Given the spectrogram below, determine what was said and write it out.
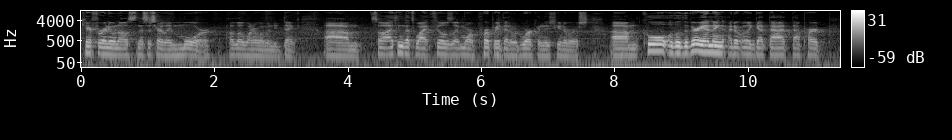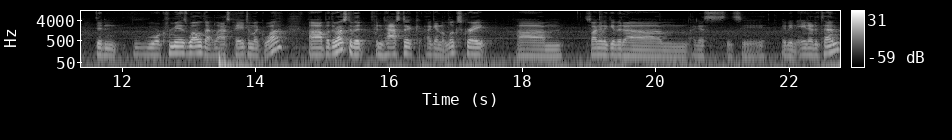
care for anyone else necessarily more. Although Wonder Woman, you'd think. Um, so I think that's why it feels like more appropriate that it would work in this universe. Um, cool, although the very ending, I don't really get that. That part didn't work for me as well. That last page, I'm like, what? Uh, but the rest of it, fantastic. Again, it looks great. Um, so I'm to give it, um, I guess, let's see, maybe an 8 out of 10.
